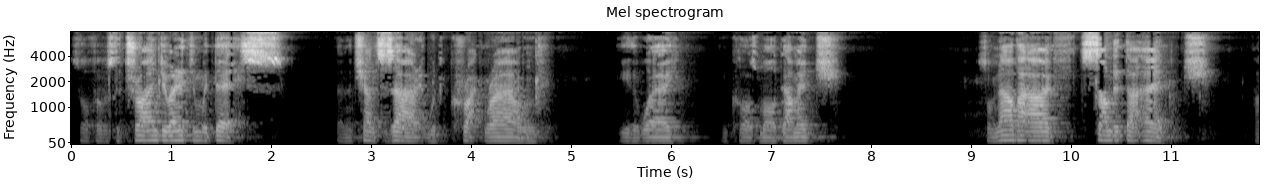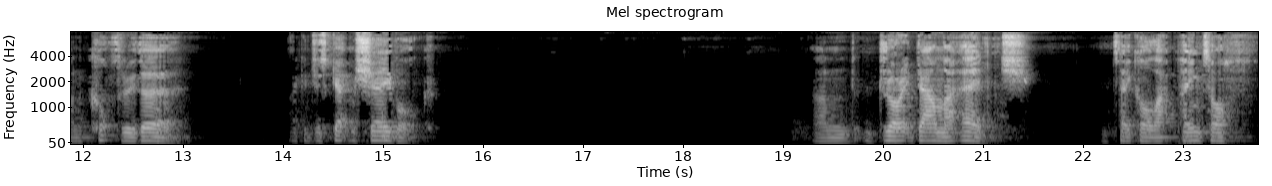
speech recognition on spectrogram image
So if I was to try and do anything with this then the chances are it would crack round either way and cause more damage so now that I've sanded that edge and cut through there, I can just get my shave hook and draw it down that edge and take all that paint off.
